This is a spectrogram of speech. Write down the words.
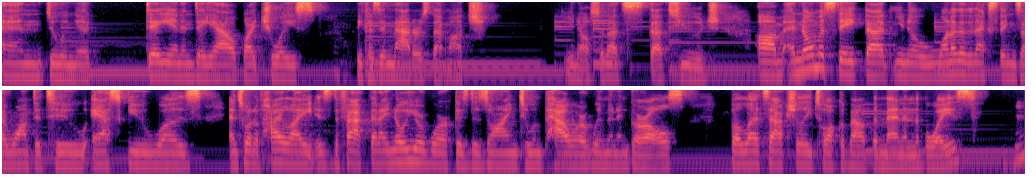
and doing it day in and day out by choice because it matters that much. You know, so that's that's huge. Um, and no mistake that you know one of the next things I wanted to ask you was and sort of highlight is the fact that I know your work is designed to empower women and girls but let's actually talk about the men and the boys. Mm-hmm.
